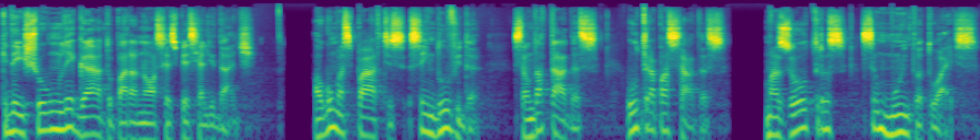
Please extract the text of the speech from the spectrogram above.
que deixou um legado para a nossa especialidade. Algumas partes, sem dúvida, são datadas, ultrapassadas, mas outras são muito atuais.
